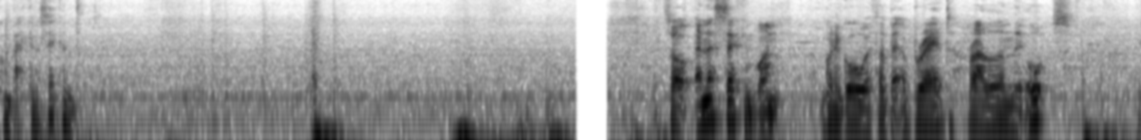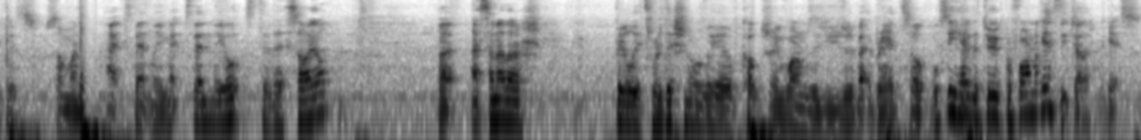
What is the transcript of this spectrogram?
Come back in a second. So in this second one, I'm going to go with a bit of bread rather than the oats because someone accidentally mixed in the oats to the soil. But that's another fairly traditional way of culturing worms is usually a bit of bread. So we'll see how the two perform against each other, I guess.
